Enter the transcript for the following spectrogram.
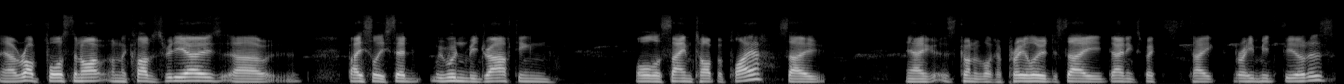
now, Rob Force tonight on the club's videos uh, basically said we wouldn't be drafting all the same type of player. So, you know, it's kind of like a prelude to say don't expect us to take three midfielders.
